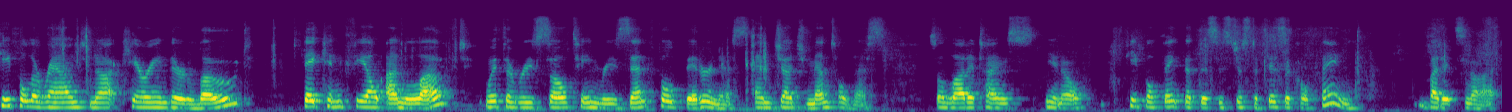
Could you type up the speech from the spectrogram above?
people around not carrying their load. They can feel unloved with a resulting resentful bitterness and judgmentalness. So a lot of times, you know, people think that this is just a physical thing, but it's not.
